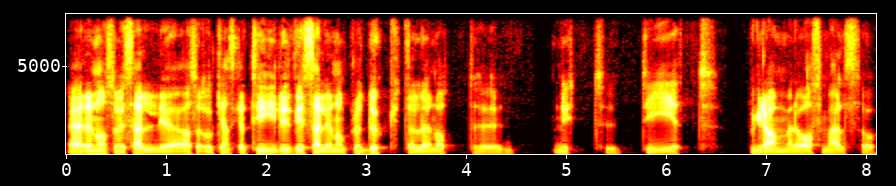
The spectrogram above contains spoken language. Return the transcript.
Är det någon som vill sälja, alltså ganska tydligt vill sälja någon produkt eller något eh, nytt dietprogram eller vad som helst så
